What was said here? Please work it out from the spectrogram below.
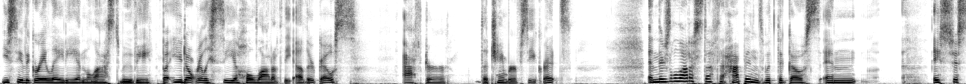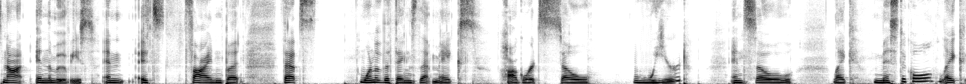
you see the Grey Lady in the last movie, but you don't really see a whole lot of the other ghosts after the Chamber of Secrets. And there's a lot of stuff that happens with the ghosts, and it's just not in the movies and it's fine but that's one of the things that makes Hogwarts so weird and so like mystical like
